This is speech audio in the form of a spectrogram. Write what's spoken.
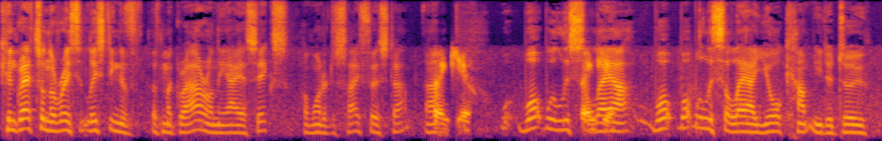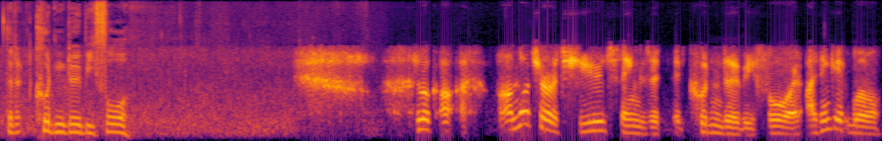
congrats on the recent listing of, of McGrath on the ASX. I wanted to say first up. Um, Thank you. What will this Thank you. allow? What What will this allow your company to do that it couldn't do before? Look, I, I'm not sure it's huge things that it couldn't do before. I think it will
